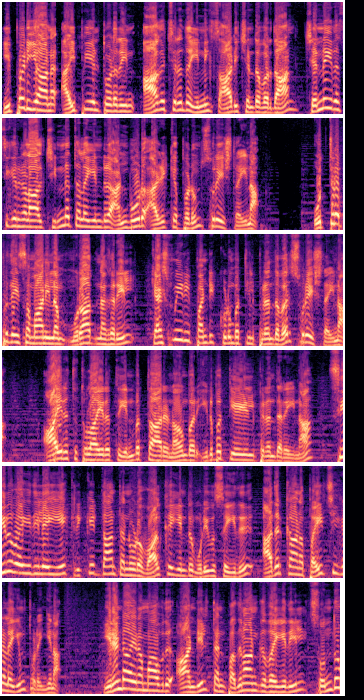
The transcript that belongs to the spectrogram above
இப்படியான ஐபிஎல் தொடரின் ஆகச்சிறந்த இன்னிங்ஸ் ஆடிச் சென்றவர்தான் சென்னை ரசிகர்களால் சின்னத்தலை என்று அன்போடு அழைக்கப்படும் சுரேஷ் ரெய்னா. உத்தரப்பிரதேச மாநிலம் முராத் நகரில் காஷ்மீரி பண்டிட் குடும்பத்தில் பிறந்தவர் சுரேஷ் ரெய்னா. ஆயிரத்து தொள்ளாயிரத்து எண்பத்தாறு நவம்பர் இருபத்தி ஏழில் பிறந்த ரெய்னா சிறு வயதிலேயே கிரிக்கெட் தான் தன்னோட வாழ்க்கை என்று முடிவு செய்து அதற்கான பயிற்சிகளையும் தொடங்கினார். இரண்டாயிரமாவது ஆண்டில் தன் பதினான்கு வயதில் சொந்த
